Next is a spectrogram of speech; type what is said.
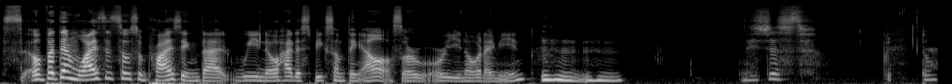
So, but then why is it so surprising that we know how to speak something else, or or you know what I mean? Mm-hmm. It's just don't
